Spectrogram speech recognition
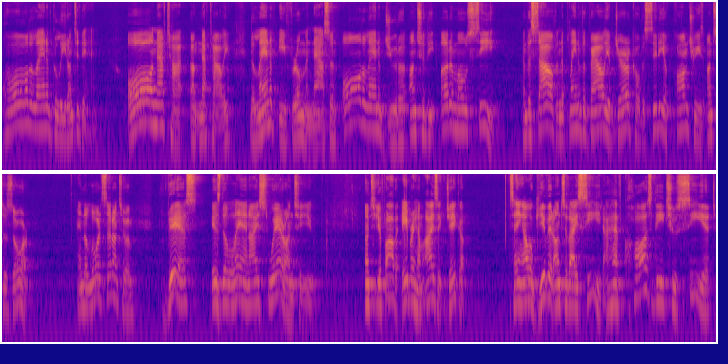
all the land of Gilead unto Dan, all um, Naphtali, the land of Ephraim, Manasseh, and all the land of Judah unto the uttermost sea and the south, and the plain of the valley of Jericho, the city of palm trees, unto Zoar. And the Lord said unto him, This is the land I swear unto you, unto your father, Abraham, Isaac, Jacob, saying, I will give it unto thy seed. I have caused thee to see it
